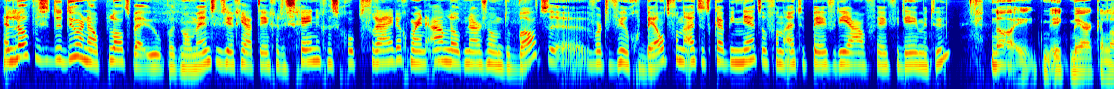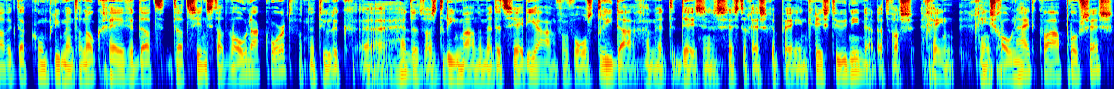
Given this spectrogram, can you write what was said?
En lopen ze de deur nou plat bij u op het moment? U zegt ja, tegen de schenen geschopt vrijdag. Maar in aanloop naar zo'n debat uh, wordt er veel gebeld vanuit het kabinet... of vanuit de PvdA of VVD met u? Nou, ik, merk, en laat ik dat compliment dan ook geven... dat, dat sinds dat woonakkoord, wat natuurlijk... Hè, dat was drie maanden met het CDA... en vervolgens drie dagen met D66, SGP en ChristenUnie... nou, dat was geen, geen schoonheid qua proces.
